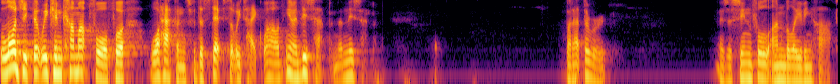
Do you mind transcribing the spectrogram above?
logic that we can come up for, for what happens, for the steps that we take. Well, you know, this happened and this happened. But at the root, is a sinful, unbelieving heart,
